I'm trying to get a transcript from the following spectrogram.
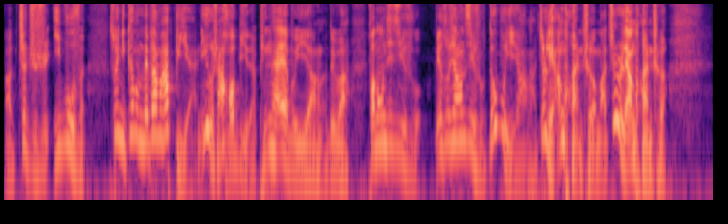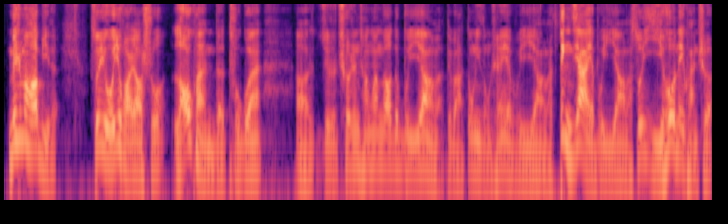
啊，这只是一部分，所以你根本没办法比啊，你有啥好比的？平台也不一样了，对吧？发动机技术、变速箱技术都不一样了，就两款车嘛，就是两款车，没什么好比的。所以我一会儿要说，老款的途观啊，就是车身长宽高都不一样了，对吧？动力总成也不一样了，定价也不一样了，所以以后那款车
